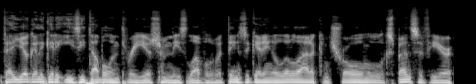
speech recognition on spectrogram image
that you're going to get an easy double in three years from these levels where things are getting a little out of control and a little expensive here.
